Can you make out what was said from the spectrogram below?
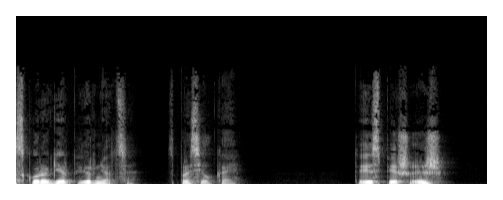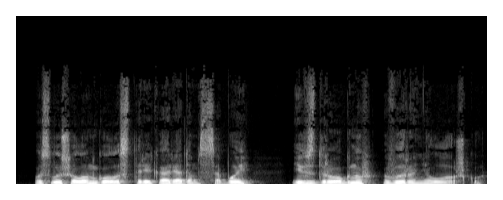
скоро герб вернется?» – спросил Кай. «Ты спешишь?» – услышал он голос старика рядом с собой и, вздрогнув, выронил ложку.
